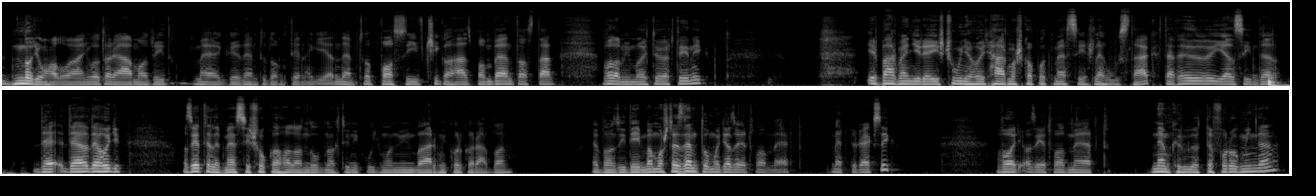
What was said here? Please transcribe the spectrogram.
nagyon halóány volt a Real Madrid, meg nem tudom, tényleg ilyen, nem tudom, passzív csigaházban bent, aztán valami majd történik. És bármennyire is csúnya, hogy hármas kapott Messi és lehúzták, tehát ilyen szinten de, de, de hogy azért tényleg Messi sokkal halandóbbnak tűnik úgymond, mint bármikor korábban ebben az idényben. Most ez nem tudom, hogy azért van, mert, mert öregszik, vagy azért van, mert nem körülötte forog minden.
